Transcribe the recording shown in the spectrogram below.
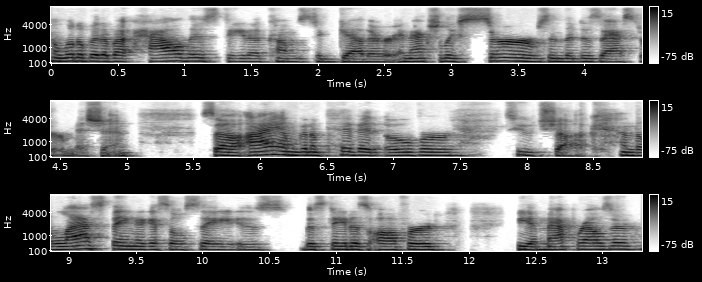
a little bit about how this data comes together and actually serves in the disaster mission. So I am going to pivot over to Chuck. And the last thing I guess I'll say is this data is offered via map browser.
